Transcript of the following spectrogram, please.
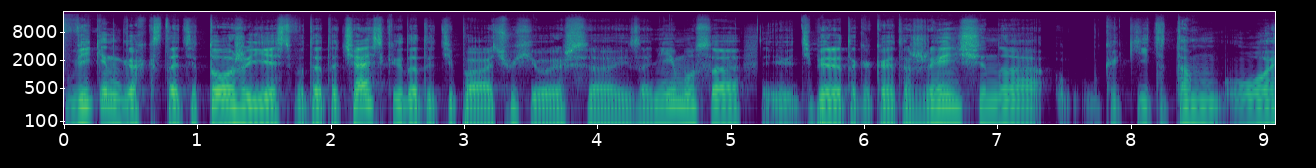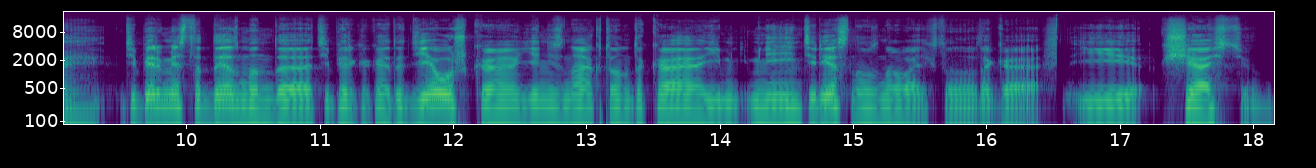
в Викингах, кстати, тоже есть вот эта часть, когда ты типа очухиваешься из анимуса. и теперь это какая-то женщина, какие-то там... Ой. Теперь вместо Дезмонда теперь какая-то девушка. Я не знаю, кто она такая. И мне неинтересно узнавать, кто она такая. И, к счастью,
